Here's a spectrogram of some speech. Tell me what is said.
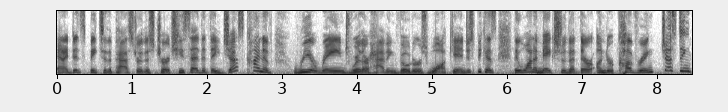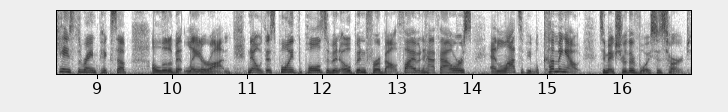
And I did speak to the pastor of this church. He said that they just kind of rearrange where they're having having voters walk in just because they want to make sure that they're under covering just in case the rain picks up a little bit later on. Now, at this point, the polls have been open for about five and a half hours and lots of people coming out to make sure their voice is heard.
